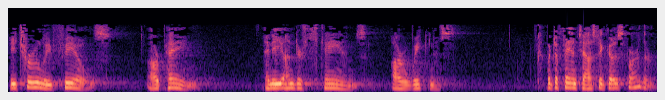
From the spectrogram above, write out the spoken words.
He truly feels our pain and He understands our weakness. But the fantastic goes further.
